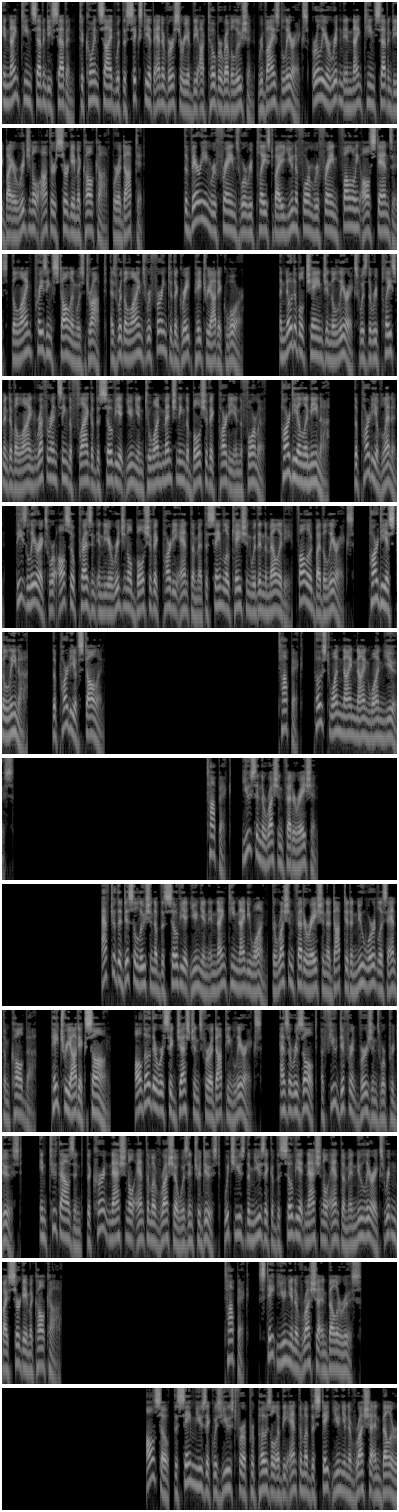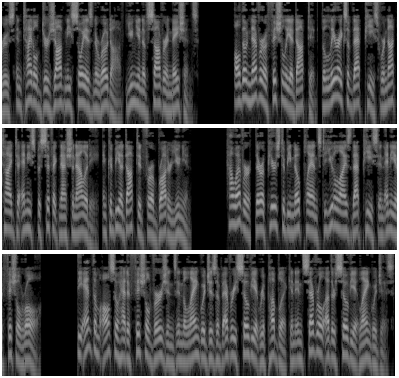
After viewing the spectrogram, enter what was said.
In 1977, to coincide with the 60th anniversary of the October Revolution, revised lyrics, earlier written in 1970 by original author Sergei Mikhalkov, were adopted. The varying refrains were replaced by a uniform refrain following all stanzas, the line praising Stalin was dropped, as were the lines referring to the Great Patriotic War. A notable change in the lyrics was the replacement of a line referencing the flag of the Soviet Union to one mentioning the Bolshevik Party in the form of Partia Lenina, the party of Lenin. These lyrics were also present in the original Bolshevik party anthem at the same location within the melody, followed by the lyrics, Partia Stalina, the party of Stalin. Post-1991 use Use in the Russian Federation After the dissolution of the Soviet Union in 1991, the Russian Federation adopted a new wordless anthem called the «patriotic song», although there were suggestions for adopting lyrics. As a result, a few different versions were produced. In 2000, the current national anthem of Russia was introduced, which used the music of the Soviet national anthem and new lyrics written by Sergei Mikhalkov. State Union of Russia and Belarus Also, the same music was used for a proposal of the anthem of the State Union of Russia and Belarus entitled Derzhavny Soyuz Narodov Union of Sovereign Nations. Although never officially adopted, the lyrics of that piece were not tied to any specific nationality, and could be adopted for a broader union. However, there appears to be no plans to utilize that piece in any official role. The anthem also had official versions in the languages of every Soviet republic and in several other Soviet languages.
